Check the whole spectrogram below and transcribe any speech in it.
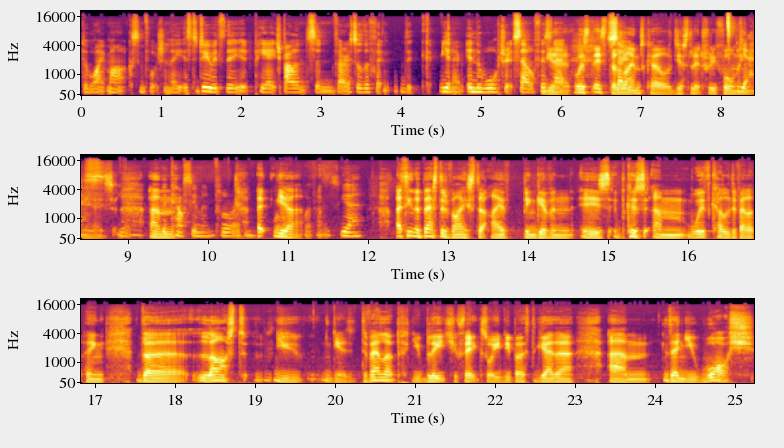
the white marks, unfortunately. It's to do with the pH balance and various other things, you know, in the water itself, isn't yeah, it? well, it's, it's the So- limescale just literally forming. yeah, Yes. Yeah. um, the calcium and fluoride. and uh, yeah. whatever it is. Yeah. I think the best advice that I've been given is because um, with color developing, the last you you know, develop, you bleach, you fix, or you do both together, um, then you wash,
